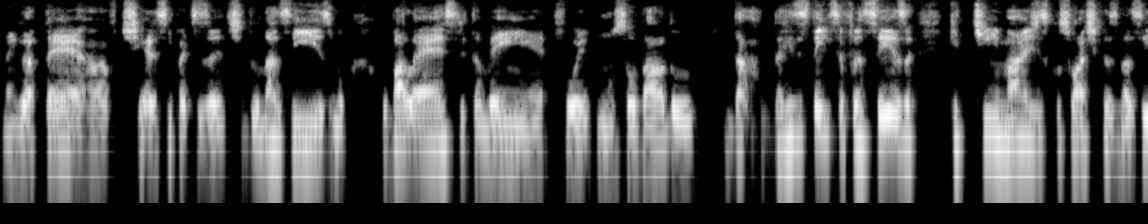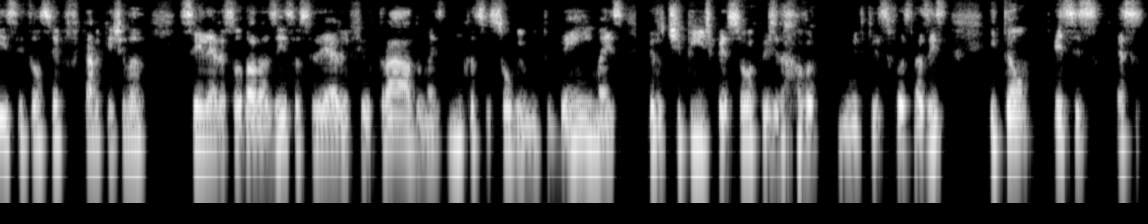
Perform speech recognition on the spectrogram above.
na Inglaterra, era simpatizante do nazismo. O Balestre também é, foi um soldado da, da, resistência francesa, que tinha imagens com suásticas nazistas, então sempre ficaram questionando se ele era soldado nazista ou se ele era infiltrado, mas nunca se soube muito bem, mas pelo tipinho de pessoa acreditava muito que ele fosse nazista. Então, esses, esses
